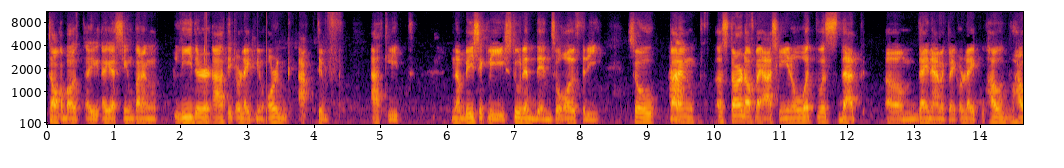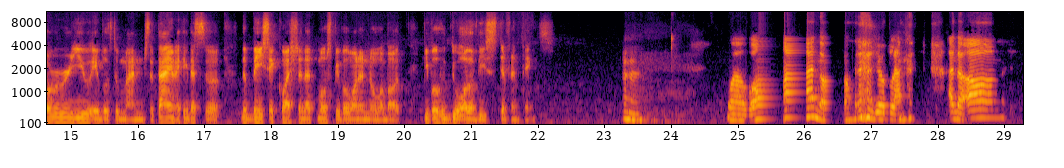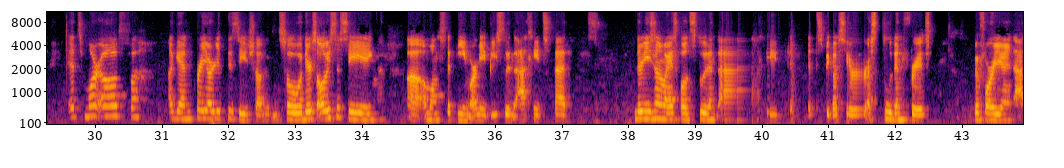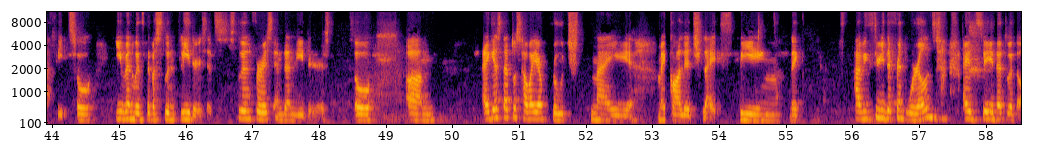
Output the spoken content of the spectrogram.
talk about, I, I guess, yung parang leader athlete or like yung org active athlete na basically student then So all three. So parang uh, start off by asking, you know, what was that um, dynamic like or like how how were you able to manage the time? I think that's the the basic question that most people want to know about people who do all of these different things. Mm-hmm. Well, well, ano, Joke lang. Ano, um, it's more of, again, prioritization. So there's always a saying uh, amongst the team or maybe student athletes that the reason why it's called student athlete it's because you're a student first before you're an athlete. So even with the student leaders, it's student first and then leaders. So um, I guess that was how I approached my my college life, being like having three different worlds. I'd say that would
